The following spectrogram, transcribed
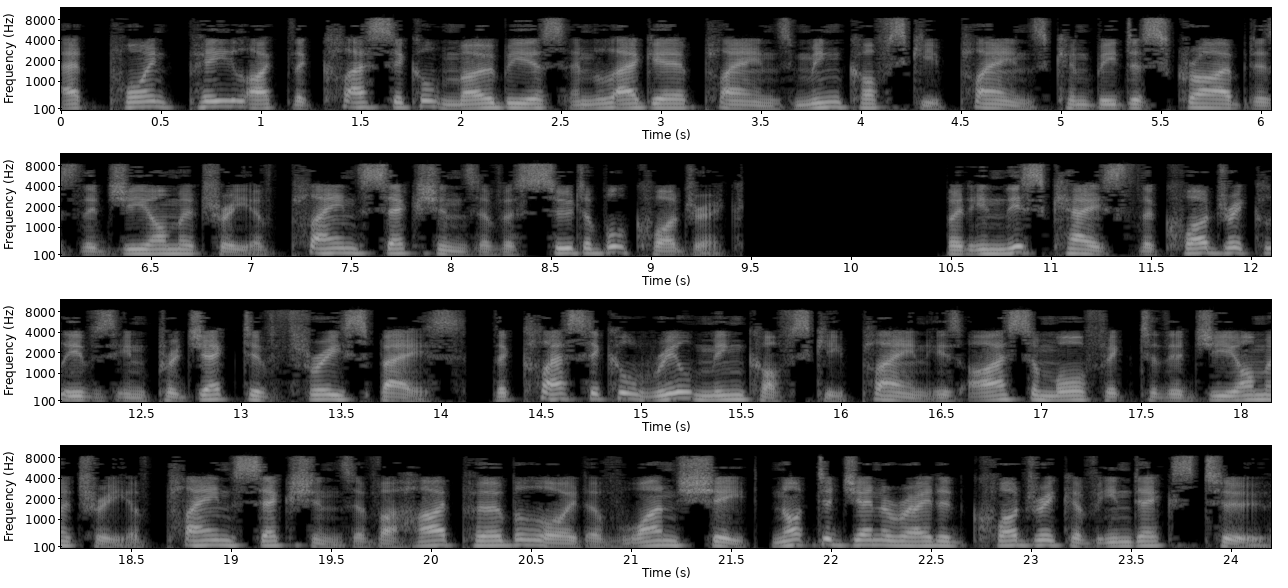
At point P like the classical Mobius and Laguerre planes Minkowski planes can be described as the geometry of plane sections of a suitable quadric but in this case the quadric lives in projective 3 space. The classical real Minkowski plane is isomorphic to the geometry of plane sections of a hyperboloid of one sheet, not degenerated quadric of index 2.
